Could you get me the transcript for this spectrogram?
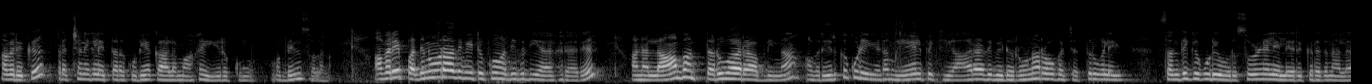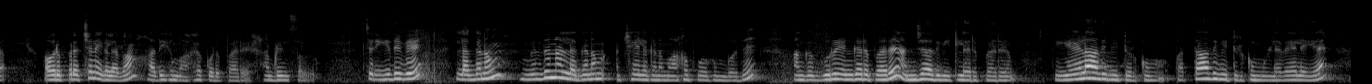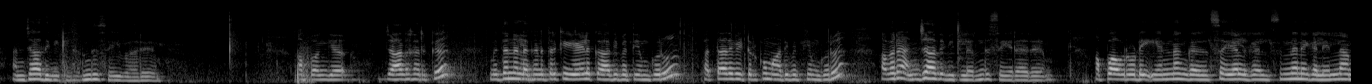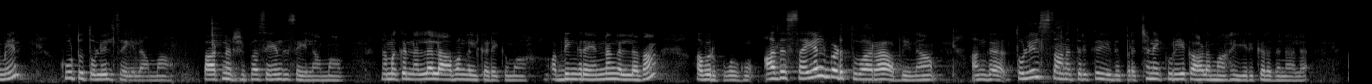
அவருக்கு பிரச்சனைகளை தரக்கூடிய காலமாக இருக்கும் அப்படின்னு சொல்லலாம். அவரே பதினோராவது வீட்டுக்கும் அதிபதி ஆகிறாரு ஆனால் லாபம் தருவாரா அப்படின்னா அவர் இருக்கக்கூடிய இடம் ஏழ்பைக்கு ஆறாவது வீடு ருணரோக சத்துருகளை சந்திக்கக்கூடிய ஒரு சூழ்நிலையில் இருக்கிறதுனால அவர் பிரச்சனைகளை தான் அதிகமாக கொடுப்பாரு அப்படின்னு சொல்லலாம். சரி இதுவே லக்னம் மிதுன லக்னம் அட்சய லக்னமாக போகும்போது அங்கே குரு எங்கே இருப்பார்? அஞ்சாவது வீட்டில் இருப்பார். ஏழாவது வீட்டிற்கும் பத்தாவது வீட்டிற்கும் உள்ள வேலையை அஞ்சாவது வீட்டிலேருந்து செய்வார். அப்போ இங்கே ஜாதகருக்கு மிதன லக்னத்திற்கு ஏழுக்கு ஆதிபத்தியம் குரு பத்தாவது வீட்டிற்கும் ஆதிபத்தியம் குரு அவர் அஞ்சாவது வீட்டிலேருந்து செய்கிறாரு அப்போ அவருடைய எண்ணங்கள் செயல்கள் சிந்தனைகள் எல்லாமே கூட்டு தொழில் செய்யலாமா? பார்ட்னர்ஷிப்பாக சேர்ந்து செய்யலாமா? நமக்கு நல்ல லாபங்கள் கிடைக்குமா அப்படிங்கிற எண்ணங்களில் தான் அவர் போகும். அதை செயல்படுத்துவாரா அப்படின்னா அங்கே தொழில் ஸ்தானத்திற்கு இது பிரச்சனைக்குரிய காலமாக இருக்கிறதுனால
